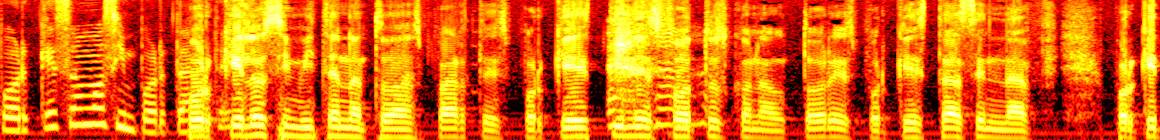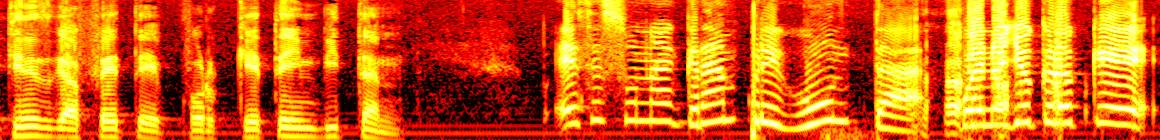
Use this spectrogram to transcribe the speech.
¿Por qué somos importantes? ¿Por qué los invitan a todas partes? ¿Por qué tienes fotos con autores? ¿Por qué estás en la por qué tienes gafete? ¿Por qué te invitan? Esa es una gran pregunta. Bueno, yo creo que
